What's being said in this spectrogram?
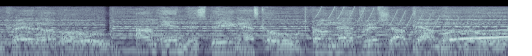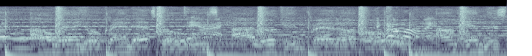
incredible. In this big ass coat from that thrift shop down the road. I'll wear your granddad's clothes. I look incredible. Come on, man. I'm in this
